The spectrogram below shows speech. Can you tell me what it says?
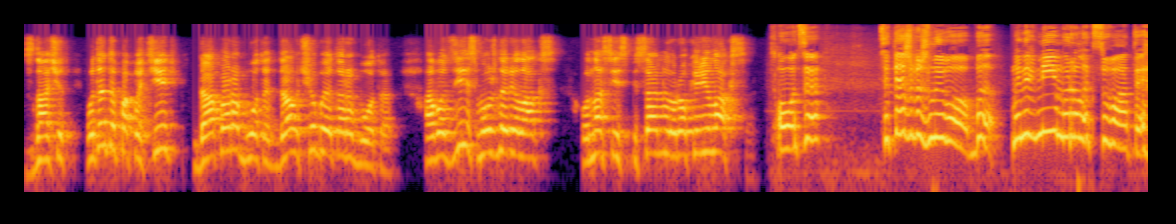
Значит, вот это попотеть, да, поработать, да, учеба – это работа. А вот здесь можно релакс. У нас есть специальные уроки релакса. О, это Це теж важливо, бо ми не вміємо релаксувати.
